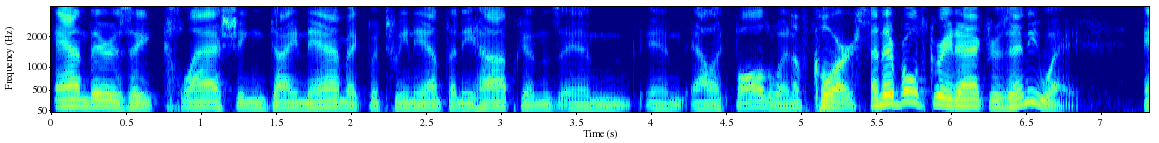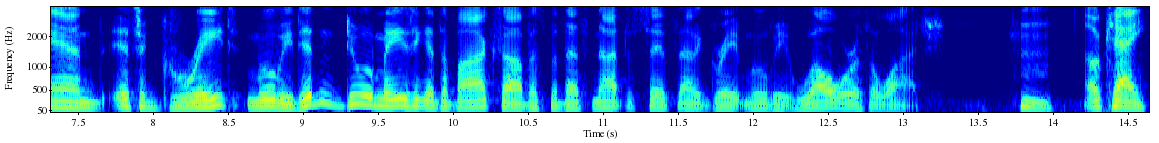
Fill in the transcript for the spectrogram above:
And there's a clashing dynamic between Anthony Hopkins and and Alec Baldwin, Of course. and they're both great actors anyway. And it's a great movie. Didn't do amazing at the box office, but that's not to say it's not a great movie. Well worth a watch. Hmm. Okay.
